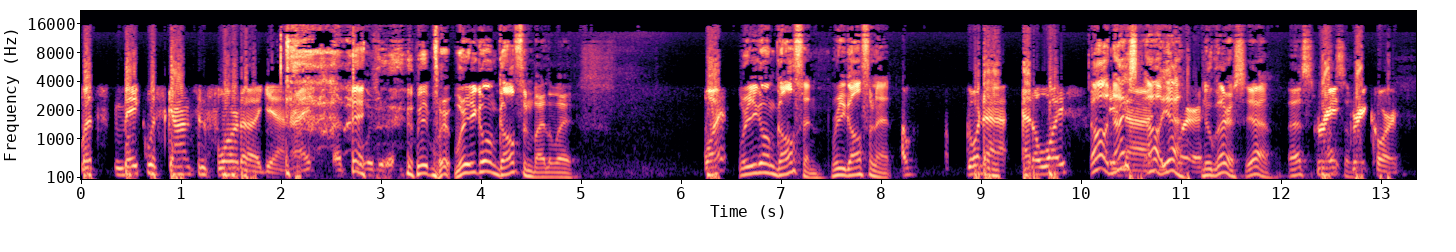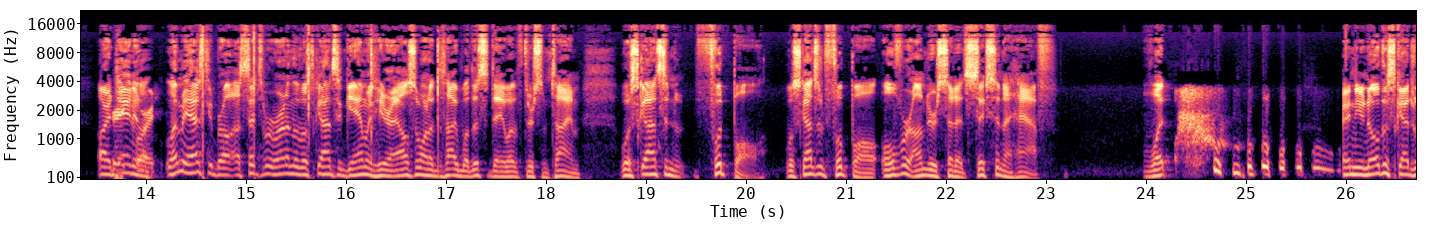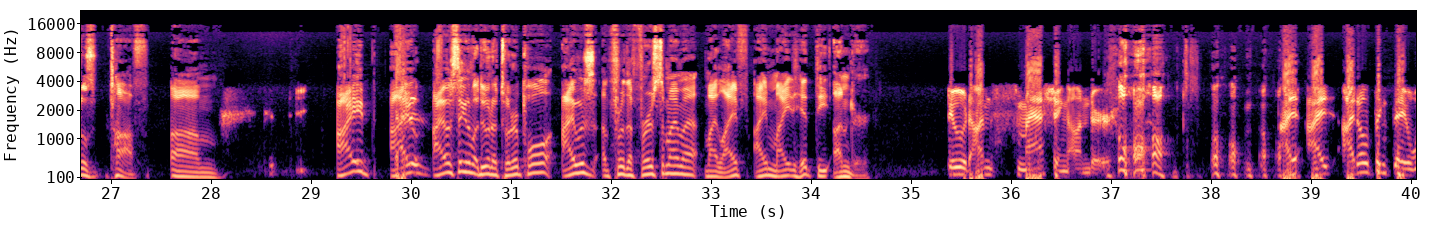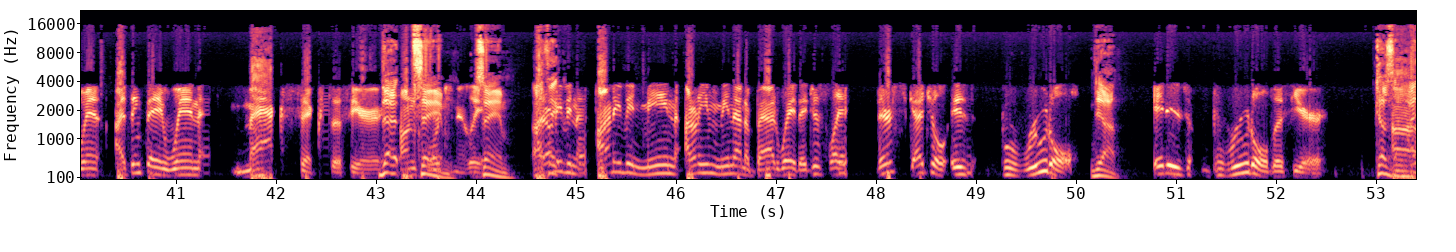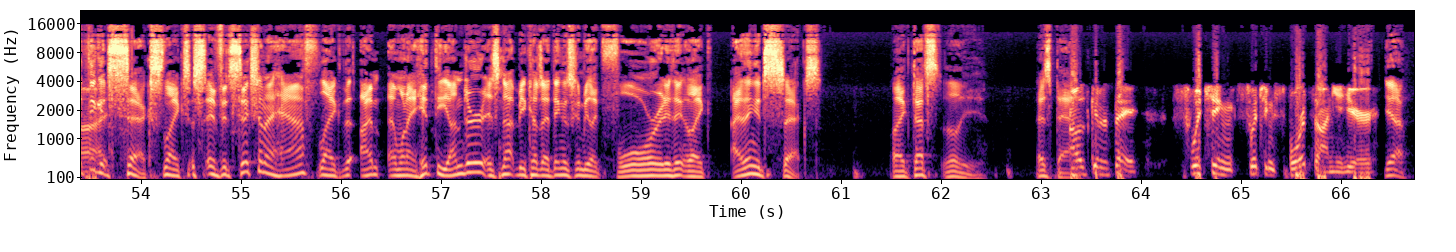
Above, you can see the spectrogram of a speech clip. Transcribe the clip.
Let's make Wisconsin Florida again, right? That's what we're doing. Wait, where, where are you going golfing, by the way? What? Where are you going golfing? Where are you golfing at? I'm going to Edelweiss. Oh, in, nice. uh, oh, yeah. New Glarus. Yeah, that's Great, awesome. great course. All right, Great Daniel, course. let me ask you, bro. uh, Since we're running the Wisconsin gamut here, I also wanted to talk about this today if there's some time. Wisconsin football. Wisconsin football over under set at six and a half. What? and you know the schedule's tough. Um, I I I was thinking about doing a Twitter poll. I was for the first time in my, my life, I might hit the under. Dude, I'm smashing under. Oh, oh no! I, I I don't think they win. I think they win max six this year. That unfortunately, same. I, don't think- even. I don't even mean. I don't even mean that in a bad way. They just like their schedule is brutal. Yeah. It is brutal this year. Because I think Uh, it's six. Like if it's six and a half, like the, I'm and when I hit the under, it's not because I think it's gonna be like four or anything. Like I think it's six. Like that's ugh, that's bad. I was gonna say switching switching sports on you here. yeah,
